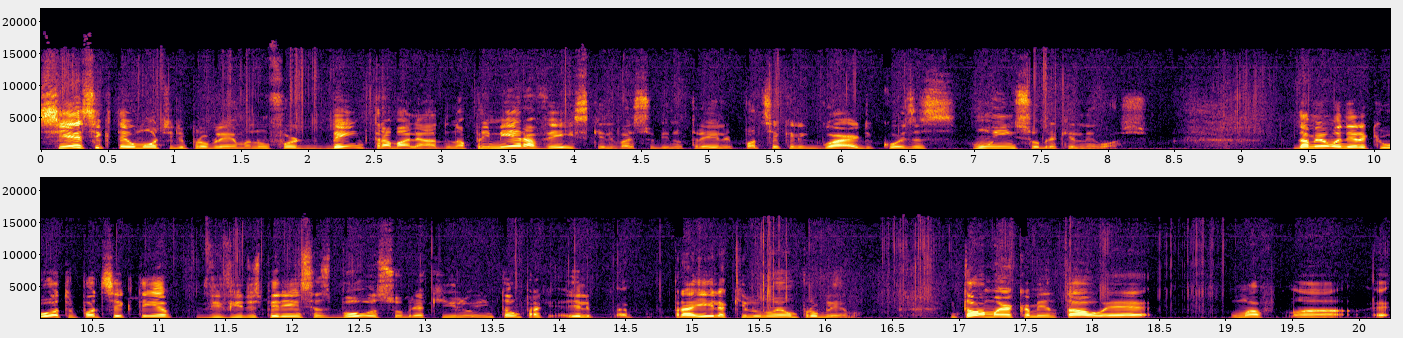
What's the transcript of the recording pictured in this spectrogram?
se esse que tem um monte de problema não for bem trabalhado na primeira vez que ele vai subir no trailer, pode ser que ele guarde coisas ruins sobre aquele negócio. Da mesma maneira que o outro, pode ser que tenha vivido experiências boas sobre aquilo, então para ele, ele aquilo não é um problema. Então a marca mental é uma, uma é,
